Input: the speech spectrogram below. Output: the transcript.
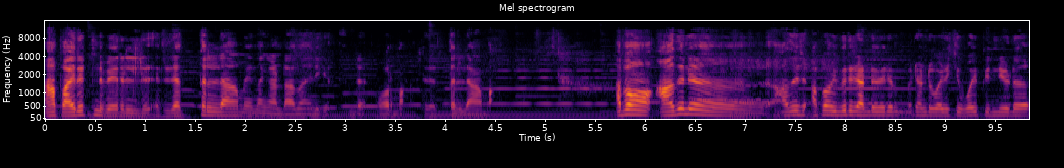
ആ പൈലറ്റിന്റെ പേര് രത്തല്ലാമ രത്തല്ലാമ കണ്ടാന്ന് എനിക്ക് എന്റെ ഓർമ്മ. രത്തല്ലാമ. അപ്പോൾ അതിന് അത് അപ്പോൾ ഇവർ രണ്ടുപേരും രണ്ട് വഴിക്ക് പോയി. പിന്നീട്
